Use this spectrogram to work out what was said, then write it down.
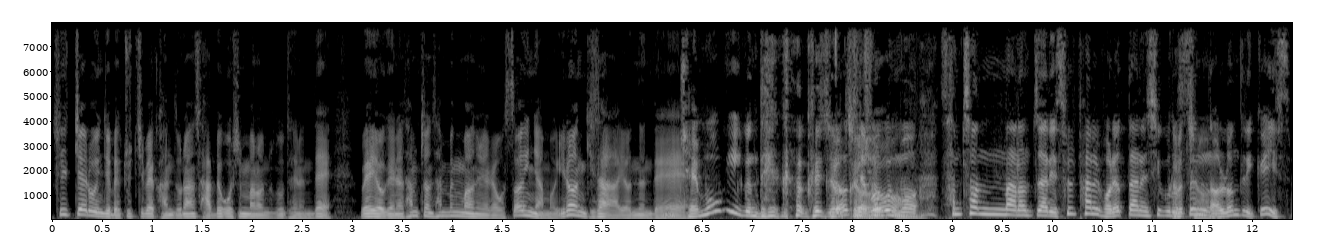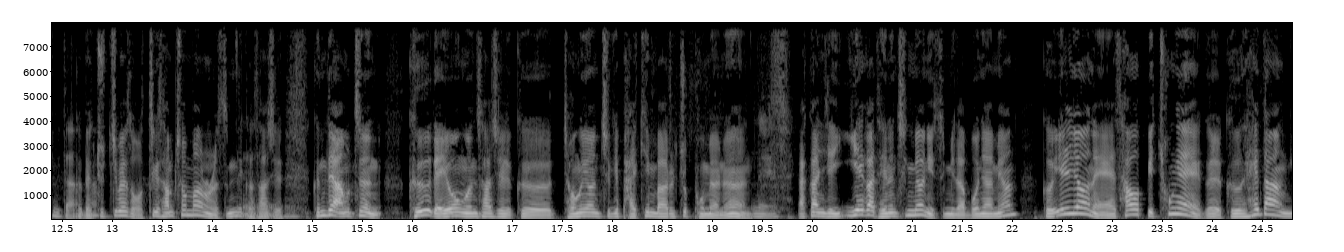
실제로 이제 맥주집에 간 돈 한 450만 원 정도 되는데 왜 여기에는 3,300만 원이라고 써 있냐 뭐 이런 기사였는데 음, 제목이 근데 그, 그죠? 그렇죠. 제목은 뭐 3천만 원짜리 술판을 벌였다는 식으로 그렇죠. 쓴 언론들이 꽤 있습니다. 그 맥주집에서 어떻게 3천만 원을 씁니까 네. 사실. 근데 아무튼 그 내용은 사실 그 정의원 측이 밝힌 바를 쭉 보면은 네. 약간 이제 이해가 되는 측면이 있습니다. 뭐냐면 그 1년에 사업비 총액을 그 해당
